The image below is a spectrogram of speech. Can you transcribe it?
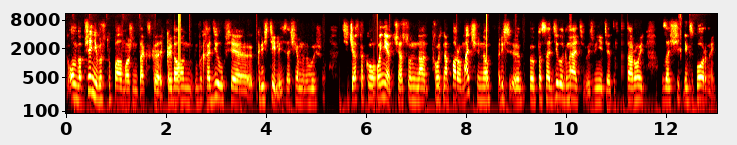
он вообще не выступал, можно так сказать. Когда он выходил, все крестились, зачем он вышел. Сейчас такого нет. Сейчас он на, хоть на пару матчей, но при, э, посадил Игнатьева. Извините, это второй защитник сборной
